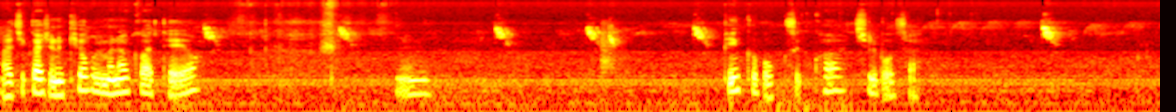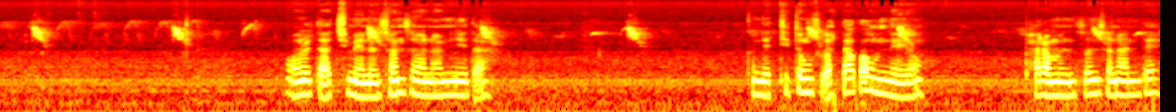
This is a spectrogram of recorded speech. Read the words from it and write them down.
아직까지는 키워볼 만할 것 같아요. 음, 핑크 복색화 칠보사 오늘도 아침에는 선선합니다. 근데 뒤통수가 따가웠네요. 바람은 선선한데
